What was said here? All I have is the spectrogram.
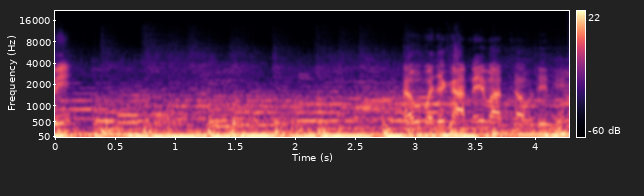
เป๊ะแล้วบรรยากาศในวัดเขาบทีนี้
